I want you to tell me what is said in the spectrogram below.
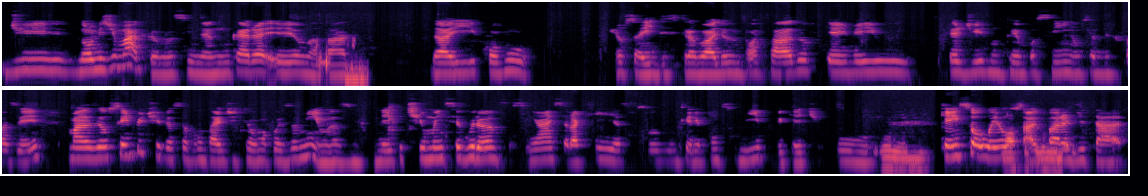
de nomes de marcas, assim, né? Nunca era eu, Natália. Daí, como eu saí desse trabalho ano passado, eu fiquei meio perdido um tempo assim, não sabia o que fazer. Mas eu sempre tive essa vontade de ter uma coisa minha, mas meio que tinha uma insegurança, assim, ah, será que as pessoas vão querer consumir? Porque, tipo, hum. quem sou eu, Nossa, sabe, para editar?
